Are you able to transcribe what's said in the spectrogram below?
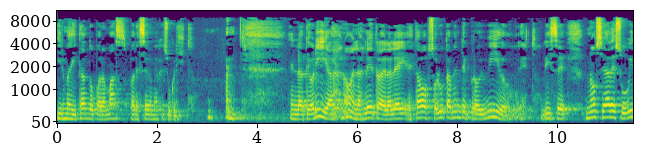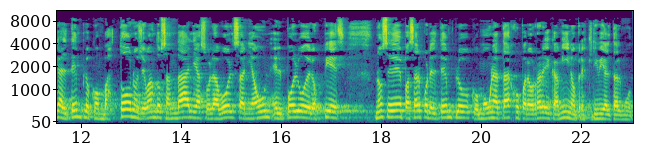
ir meditando para más parecerme a Jesucristo. En la teoría, ¿no? en las letras de la ley, estaba absolutamente prohibido esto. Dice, no se ha de subir al templo con bastón o llevando sandalias o la bolsa, ni aún el polvo de los pies. No se debe pasar por el templo como un atajo para ahorrar el camino, prescribía el Talmud.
